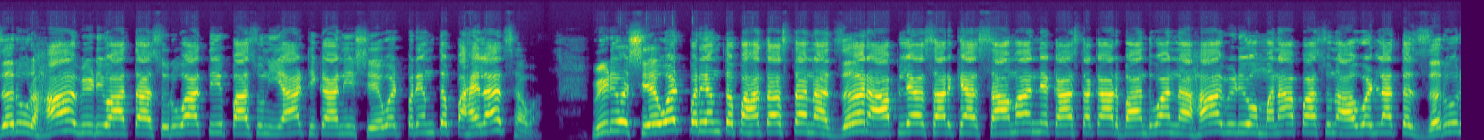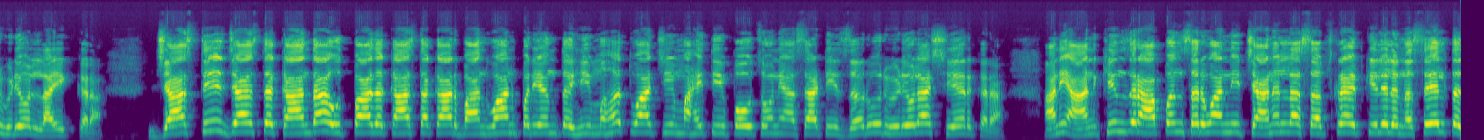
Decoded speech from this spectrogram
जरूर हा व्हिडिओ आता सुरुवातीपासून या ठिकाणी शेवटपर्यंत पाहायलाच हवा. व्हिडिओ शेवटपर्यंत पाहत असताना जर आपल्यासारख्या सामान्य कास्तकार बांधवांना हा व्हिडिओ मनापासून आवडला तर जरूर व्हिडिओ लाईक करा. जास्तीत जास्त कांदा उत्पादक कास्तकार बांधवांपर्यंत ही महत्वाची माहिती पोहोचवण्यासाठी जरूर व्हिडिओला शेअर करा. आणि आणखीन जर आपण सर्वांनी चॅनलला सबस्क्राईब केलेलं नसेल तर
